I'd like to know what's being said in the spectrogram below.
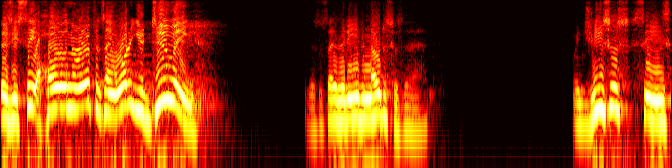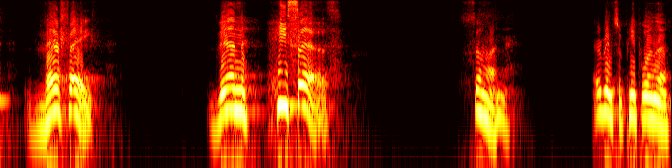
Does he see a hole in the roof and saying, What are you doing? He doesn't say that he even notices that. When Jesus sees their faith, then he says, Son. There have been some people in the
